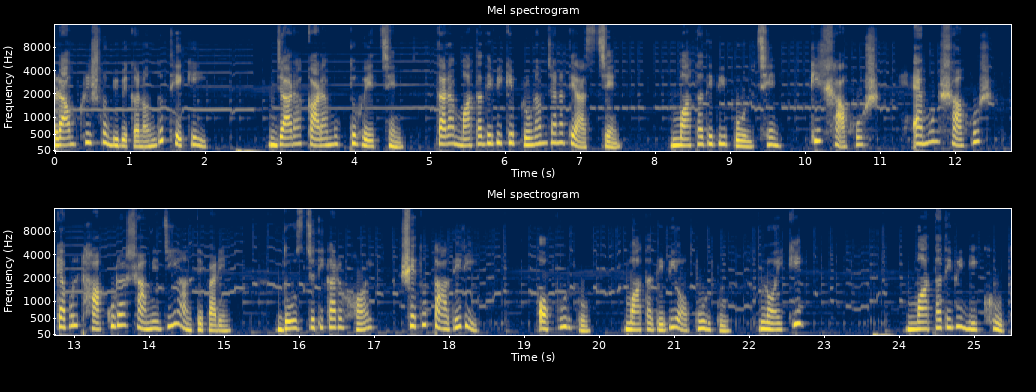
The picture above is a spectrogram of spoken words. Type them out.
রামকৃষ্ণ বিবেকানন্দ থেকেই। যারা কারামুক্ত হয়েছেন, তারা মাতা দেবীকে প্রণাম জানাতে আসছেন। মাতা দেবী বলছেন, কি সাহস! এমন সাহস কেবল ঠাকুর আর স্বামীজি আনতে পারেন। দোষ যদি কারও হয়, সে তো তাদেরই। অপূর্ব! মাতা দেবী অপূর্ব। নয় কি? মাতা দেবী নিখুঁত,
